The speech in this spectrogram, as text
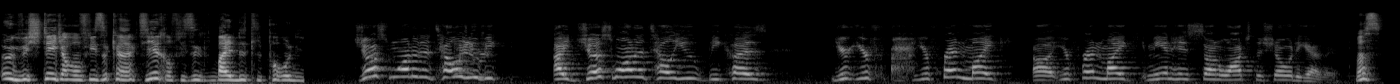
irgendwie stehe ich auch auf diese Charaktere, auf diese My Little Pony. Just wanted to tell you be I just wanted to tell you because your your your friend Mike, uh your friend Mike, me and his son watched the show together. Was?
